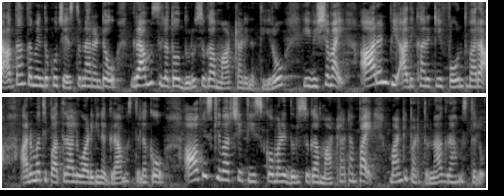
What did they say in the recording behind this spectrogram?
రాద్ధాంతం ఎందుకు చేస్తున్నారంటూ గ్రామస్తులతో దురుసుగా మాట్లాడిన తీరు. ఈ విషయమై ఆర్ఎన్పి అధికారికి ఫోన్ ద్వారా అనుమతి పత్రాలు అడిగిన గ్రామస్తులకు ఆఫీస్కి వచ్చి తీసుకోమని దురుసుగా మాట్లాడటంపై మండిపడుతున్న గ్రామస్తులు.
